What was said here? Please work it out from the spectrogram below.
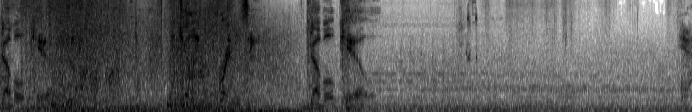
Double kill. Killing frenzy. Double kill. Yeah.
